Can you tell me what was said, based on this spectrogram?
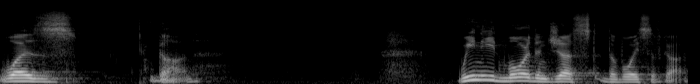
was God. We need more than just the voice of God.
